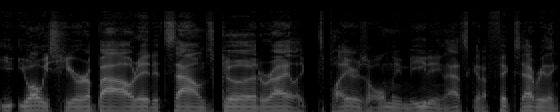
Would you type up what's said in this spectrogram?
you, you always hear about it. It sounds good, right? Like players only meeting. That's gonna fix everything.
